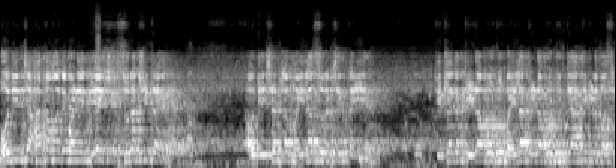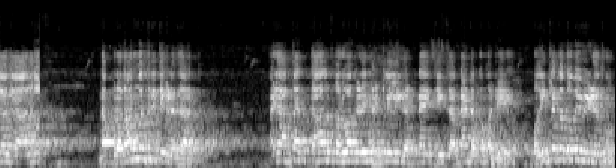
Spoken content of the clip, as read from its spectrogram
मोदींच्या हातामध्ये म्हणे देश सुरक्षित आहे. अहो देशातल्या महिला सुरक्षित नाहीये. तिथल्या त्या क्रीडापटू महिला क्रीडापटू त्या तिकडे बसल्या होत्या. आंदोलन ना प्रधानमंत्री तिकडे जात. आणि आता काल परवाकडे घडलेली घटना आहे ती कर्नाटकमध्ये. बघितलं का तुम्ही व्हिडिओ हो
